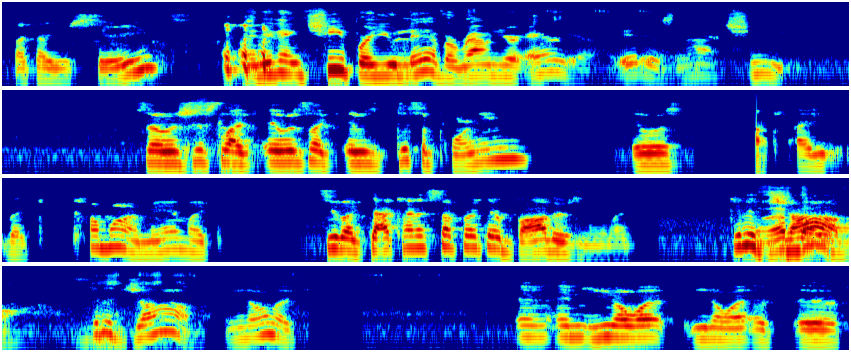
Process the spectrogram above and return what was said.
Like, are you serious? and it ain't cheap where you live around your area. It is not cheap. So it was just like it was like it was disappointing. It was like, I like come on, man. Like see like that kind of stuff right there bothers me. Like get a well, job. Get a job. You know, like and and you know what? You know what? If if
